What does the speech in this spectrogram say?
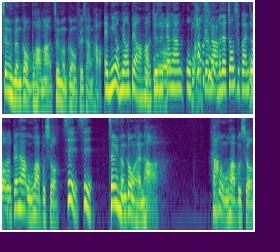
郑云鹏跟我不好吗？郑云鹏跟我非常好。哎，你有瞄掉哈？就是刚刚我况是我们的忠实观众，我跟他无话不说。是是，郑云鹏跟我很好，他跟我无话不说。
